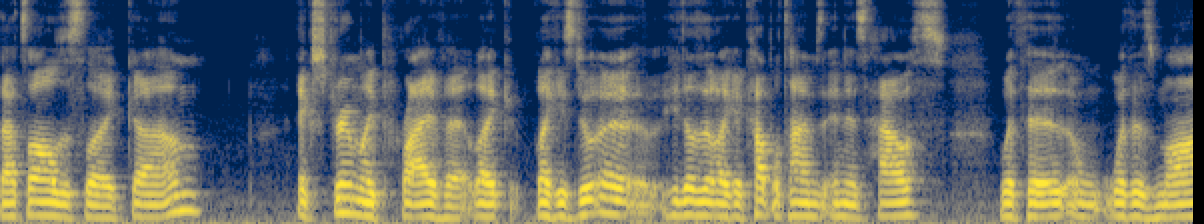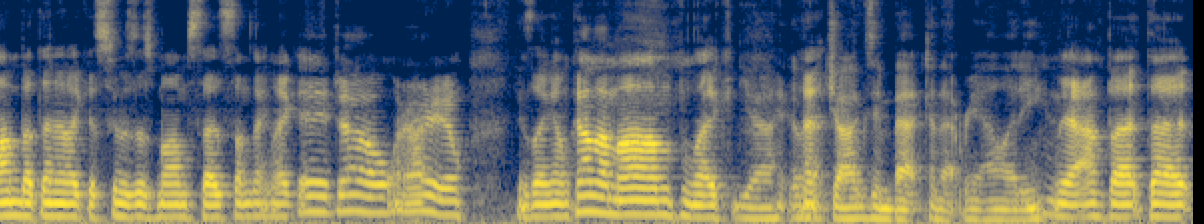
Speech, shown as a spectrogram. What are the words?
that's all just like um, extremely private. Like, like he's doing, uh, he does it like a couple times in his house with his with his mom, but then like as soon as his mom says something like, "Hey Joe, where are you?" He's like, "I'm coming, mom." Like, Yeah, it Uh, jogs him back to that reality. yeah, but that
